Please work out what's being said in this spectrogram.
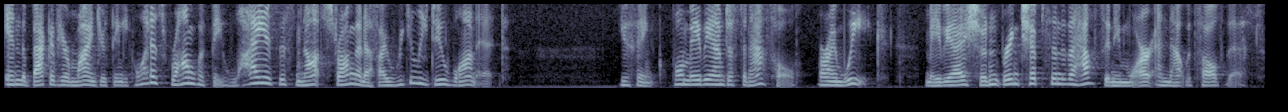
in the back of your mind, you're thinking, what is wrong with me? Why is this not strong enough? I really do want it. You think, well, maybe I'm just an asshole or I'm weak. Maybe I shouldn't bring chips into the house anymore, and that would solve this.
